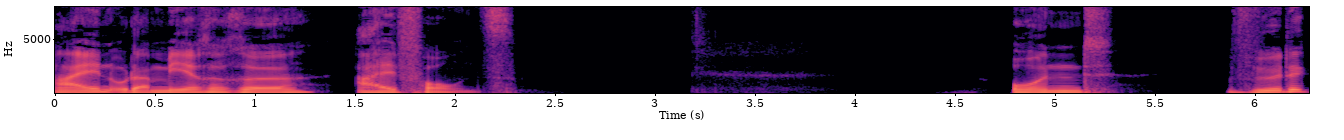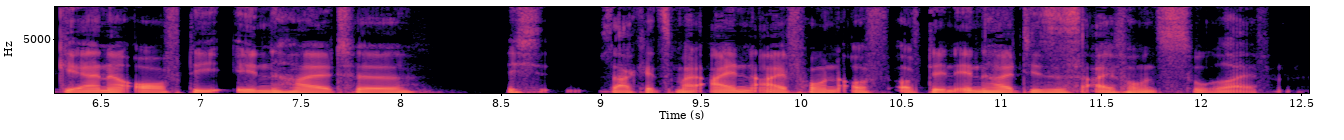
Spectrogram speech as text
ein oder mehrere iPhones. Und würde gerne auf die Inhalte ich sage jetzt mal ein iPhone, auf, auf den Inhalt dieses iPhones zugreifen.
